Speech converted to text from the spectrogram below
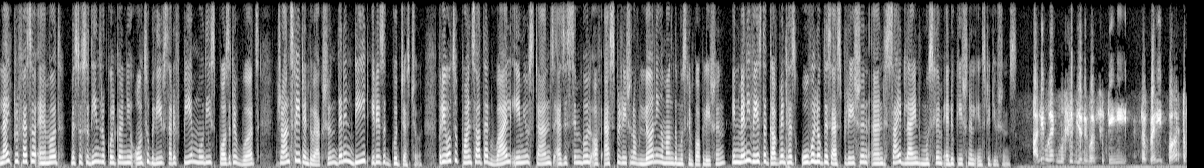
Like Professor Ahmed, Mr. Sudheendra Kulkarni also believes that if PM Modi's positive words translate into action, then indeed it is a good gesture. But he also points out that while AMU stands as a symbol of aspiration of learning among the Muslim population, in many ways the government has overlooked this aspiration and sidelined Muslim educational institutions. Aligarh Muslim University, the very birth of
